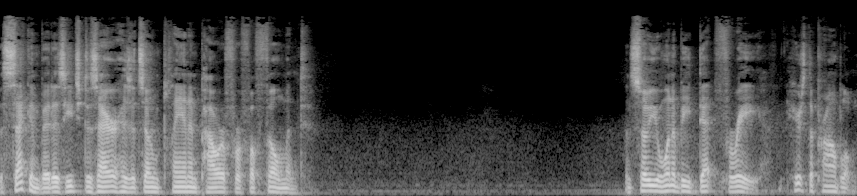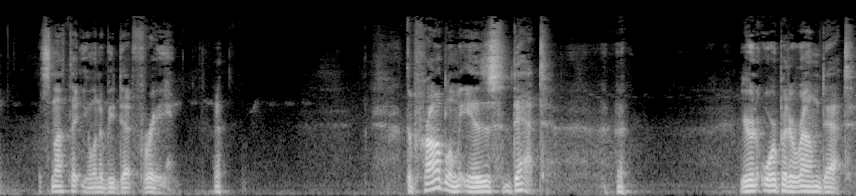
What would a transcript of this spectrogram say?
The second bit is each desire has its own plan and power for fulfillment. And so you want to be debt free. Here's the problem it's not that you want to be debt free. the problem is debt. You're in orbit around debt.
